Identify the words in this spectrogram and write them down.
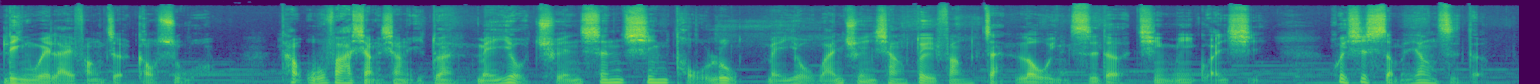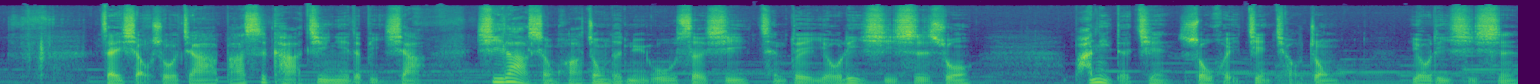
另一位来访者告诉我，他无法想象一段没有全身心投入、没有完全向对方展露隐私的亲密关系会是什么样子的。在小说家巴斯卡基涅的笔下，希腊神话中的女巫瑟西曾对尤利西斯说：“把你的剑收回剑鞘中，尤利西斯，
